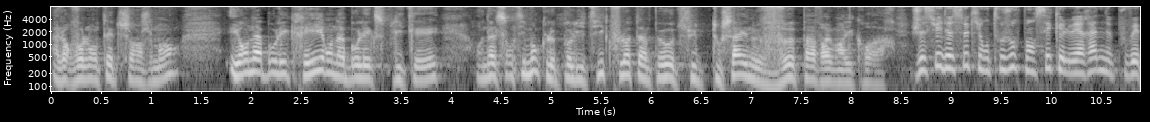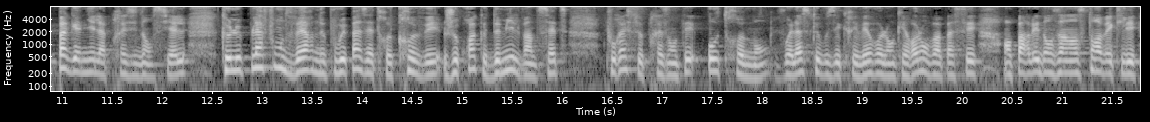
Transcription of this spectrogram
à leur volonté de changement. Et on a beau l'écrire, on a beau l'expliquer, on a le sentiment que le politique flotte un peu au-dessus de tout ça et ne veut pas vraiment y croire. Je suis de ceux qui ont toujours pensé que le RN ne pouvait pas gagner la présidentielle, que le plafond de verre ne pouvait pas être crevé. Je crois que 2027 pourrait se présenter autrement. Voilà ce que vous écrivez, Roland Quérol. On va passer en parler dans un instant avec les,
